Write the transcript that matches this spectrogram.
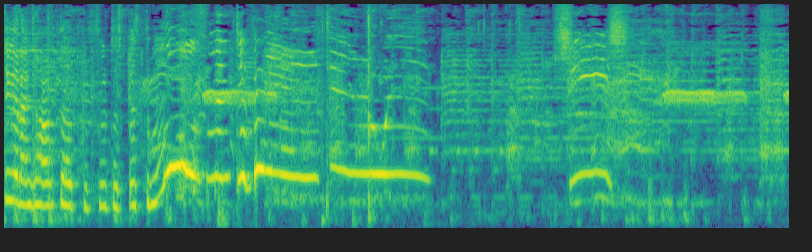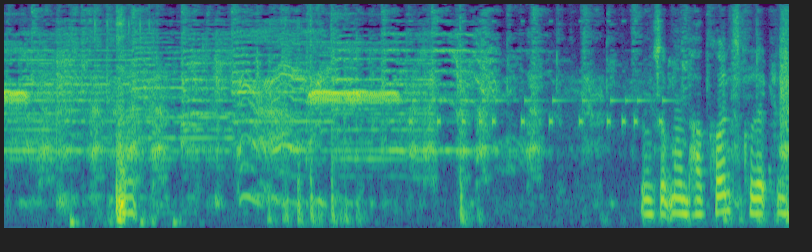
Digga, dein Charakter hat gefühlt das beste Movement der Welt. Ich sollte mal ein paar Coins collecten.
